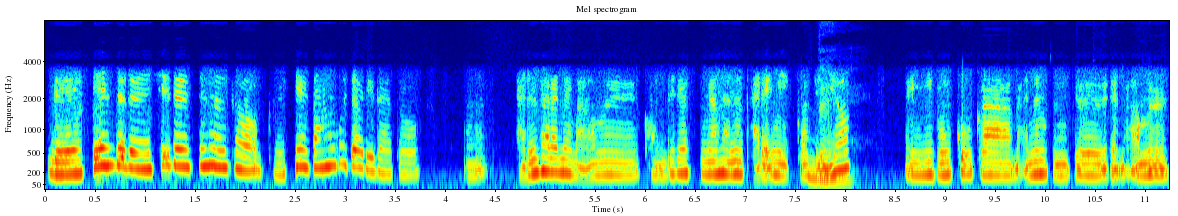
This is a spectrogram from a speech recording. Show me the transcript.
네, 시인들은 시를 쓰면서 그 시에서 한 구절이라도 어, 다른 사람의 마음을 건드렸으면 하는 바람이 있거든요. 네. 이 문구가 많은 분들의 마음을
